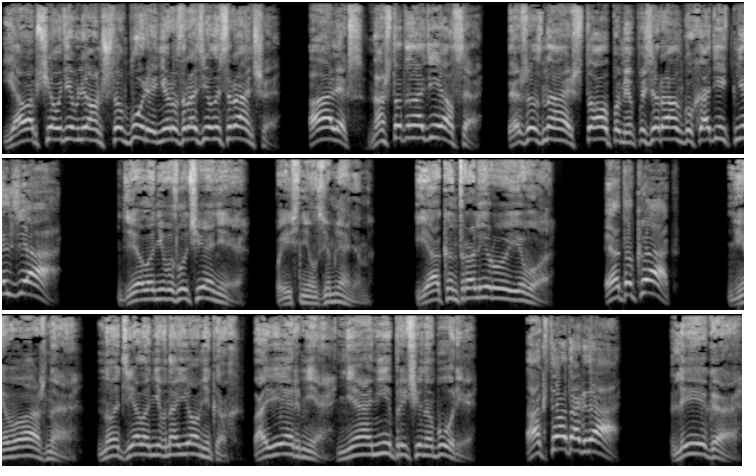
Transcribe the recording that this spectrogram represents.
Я вообще удивлен, что буря не разразилась раньше. Алекс, на что ты надеялся? Ты же знаешь, толпами по зерангу ходить нельзя!» «Дело не в излучении», — пояснил землянин. «Я контролирую его». «Это как?» «Неважно. Но дело не в наемниках. Поверь мне, не они причина бури». «А кто тогда?» «Лига.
